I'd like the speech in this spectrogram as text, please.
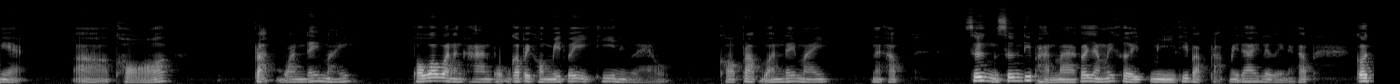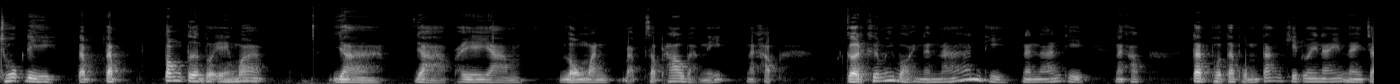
เนี่ยอขอปรับวันได้ไหม เพราะว่าวันอังคารผมก็ไปคอมมิตไว้อีกที่หนึ่งแล้ว ขอปรับวันได้ไหมนะครับ ซึ่งซึ่งที่ผ่านมาก็ยังไม่เคยมีที่แบบปรับไม่ได้เลยนะครับ ก็โชคดีแต่แต่ต้องเตือนตัวเองว่า อย่าอย่าพยายามลงวันแบบสะเพร่าแบบนี้นะครับ เกิดขึ้นไม่บ่อยนานๆทีนานๆทีนะครับ แต่แต่ผมตั้งคิดไว้ในในใจ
